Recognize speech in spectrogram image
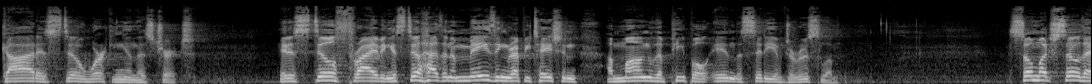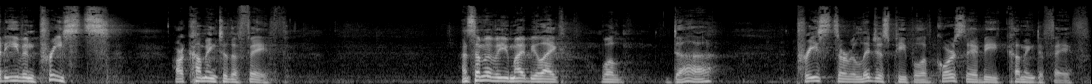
God is still working in this church. It is still thriving. It still has an amazing reputation among the people in the city of Jerusalem. So much so that even priests are coming to the faith. And some of you might be like, well, duh. Priests are religious people. Of course they'd be coming to faith.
